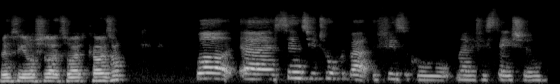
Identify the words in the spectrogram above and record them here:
Anything else you'd like to add, Kaiser? Well, uh, since you talk about the physical manifestation,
